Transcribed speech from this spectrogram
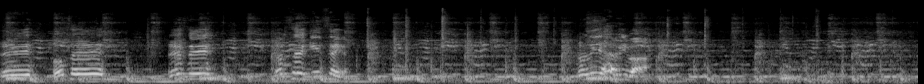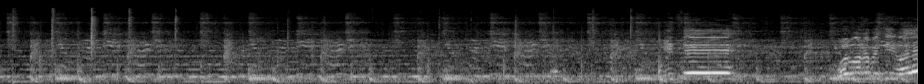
Eh, 12, 13, 14, 15. Rodillas arriba. Vuelvo a repetir, ¿vale?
